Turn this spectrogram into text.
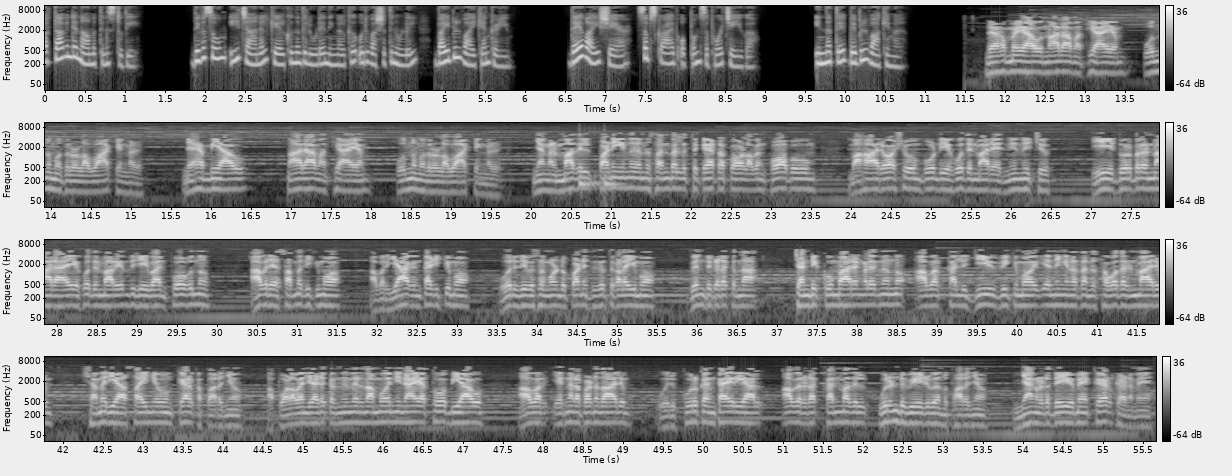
കർത്താവിന്റെ നാമത്തിന് സ്തുതി. ദിവസവും ഈ ചാനൽ കേൾക്കുന്നതിലൂടെ നിങ്ങൾക്ക് ഒരു വർഷത്തിനുള്ളിൽ ബൈബിൾ വായിക്കാൻ കഴിയും. ദയവായി ഷെയർ സബ്സ്ക്രൈബ് ഒപ്പം സപ്പോർട്ട് ചെയ്യുക. ഇന്നത്തെ ബൈബിൾ വാക്യങ്ങൾ. നെഹമ്മയാവ് നാലാം അധ്യായം ഒന്നു മുതലുള്ള വാക്യങ്ങൾ. നെഹമ്യാവ് നാലാം അധ്യായം ഒന്നു മുതലുള്ള വാക്യങ്ങൾ. ഞങ്ങൾ മതിൽ പണിയുന്നു എന്ന് സൻബല്ലത്ത് കേട്ടപ്പോൾ അവൻ കോപവും മഹാരോഷവും പൂണ്ട് യഹൂദന്മാരെ നിന്ദിച്ചു. ഈ ദുർബലന്മാരായ യഹൂദന്മാർ എന്തു ചെയ്യുവാൻ പോകുന്നു? അവരെ സമ്മതിക്കുമോ? അവർ യാഗം കഴിക്കുമോ? ഒരു ദിവസം കൊണ്ട് പണി തീർത്ത് കളയുമോ? വെന്തുകിടക്കുന്ന ചണ്ടിക്കൂമ്പാരങ്ങളിൽ നിന്ന് അവർ കല്ല് ജീവിപ്പിക്കുമോ എന്നിങ്ങനെ തന്റെ സഹോദരന്മാരും ശമരിയ സൈന്യവും കേൾക്ക പറഞ്ഞു. അപ്പോൾ അവന്റെ അടുക്കൽ നിന്നിരുന്ന അമോന്യനായ തോബിയാവ് അവർ എങ്ങനെ പണിതാലും ഒരു കുറുക്കൻ കയറിയാൽ അവരുടെ കന്മതിൽ ഉരുണ്ടു വീഴുവെന്ന് പറഞ്ഞു. ഞങ്ങളുടെ ദൈവമേ കേൾക്കണമേ.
